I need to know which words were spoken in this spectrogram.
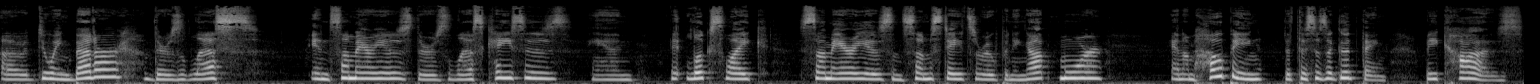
uh, doing better. There's less, in some areas, there's less cases, and it looks like some areas and some states are opening up more. And I'm hoping that this is a good thing because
